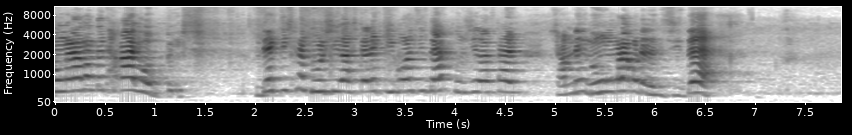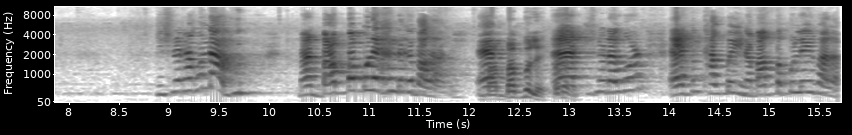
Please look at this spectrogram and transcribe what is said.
নোংরার মধ্যে থাকাই অভ্যেস। দেখছিস না তুলসী গাছটারে কি করেছিস দেখ তুলসী গাছটার সামনে নোংরা করে রেখেছিস দেখ। কৃষ্ণ ঠাকুর না ভূত বাপ বাপ বলে এখান থেকে পালাবে। বাপ বাপ বলে? হ্যাঁ কৃষ্ণ ঠাকুর। একদম থাকবেই না বাপ বাপ বলেই ভালো।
